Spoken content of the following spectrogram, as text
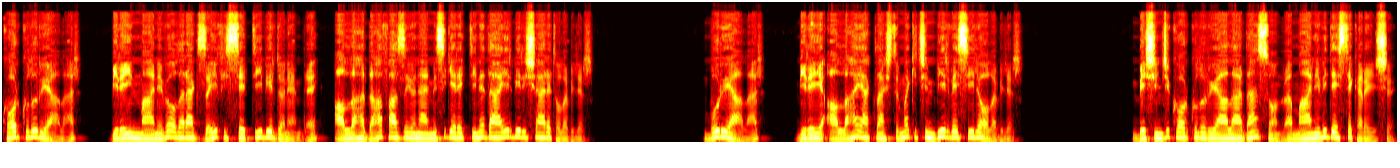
Korkulu rüyalar, bireyin manevi olarak zayıf hissettiği bir dönemde Allah'a daha fazla yönelmesi gerektiğine dair bir işaret olabilir. Bu rüyalar, bireyi Allah'a yaklaştırmak için bir vesile olabilir. 5. Korkulu rüyalardan sonra manevi destek arayışı.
